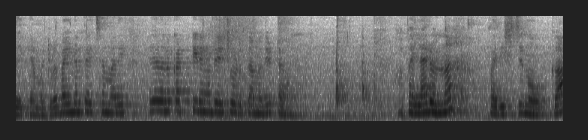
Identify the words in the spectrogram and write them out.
തേക്കാൻ പറ്റുള്ളൂ വൈകുന്നേരം തേച്ചാൽ മതി. അതേപോലെ കട്ടിയിൽ അങ്ങ് തേച്ച് കൊടുത്താൽ മതി കേട്ടോ. അപ്പോൾ എല്ലാവരും ഒന്ന് പരീക്ഷിച്ച് നോക്കുക.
